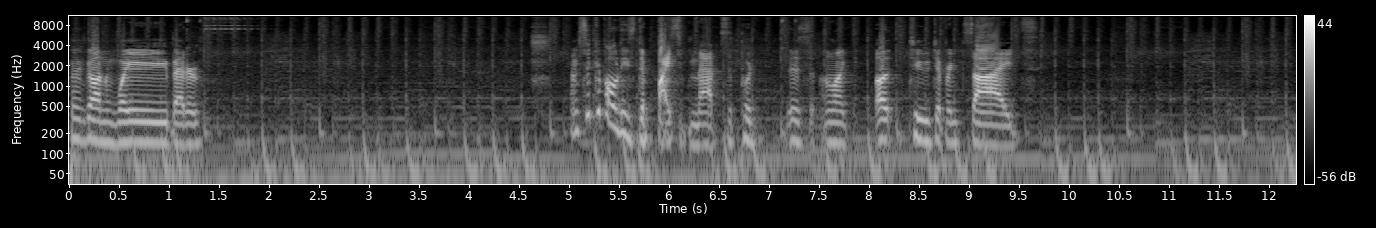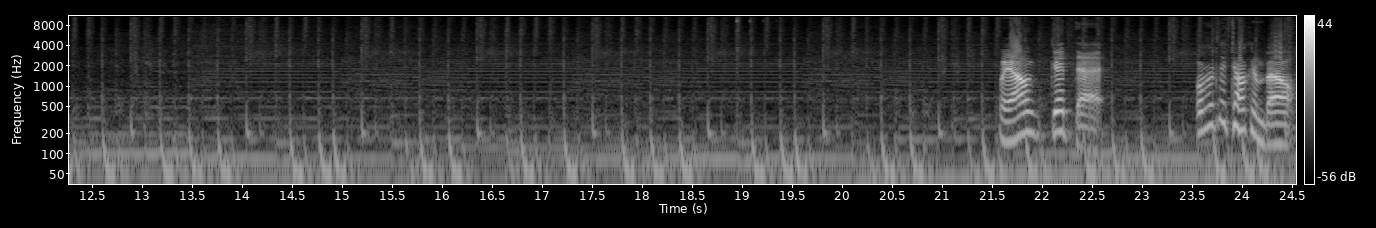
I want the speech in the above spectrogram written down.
Could have gone way better. I'm sick of all these divisive maps that put this on like uh, two different sides. Wait, I don't get that. What were they talking about?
